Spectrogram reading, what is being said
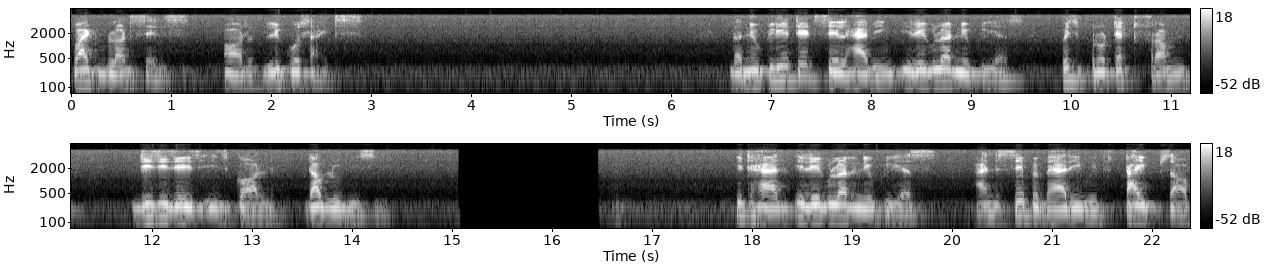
White blood cells or leukocytes. The nucleated cell having irregular nucleus which protect from diseases is called WBC. It has irregular nucleus and shape vary with types of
